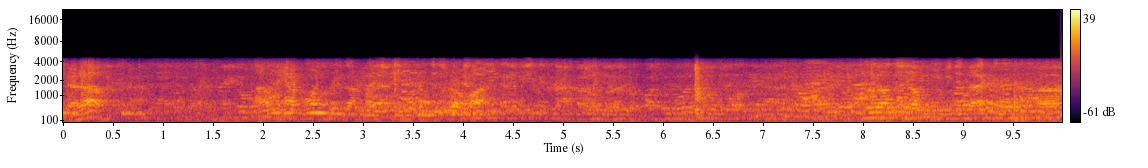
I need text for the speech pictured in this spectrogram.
Shut up. I only have one bruise on my shin from this robot. We're not gonna move back. Uh,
